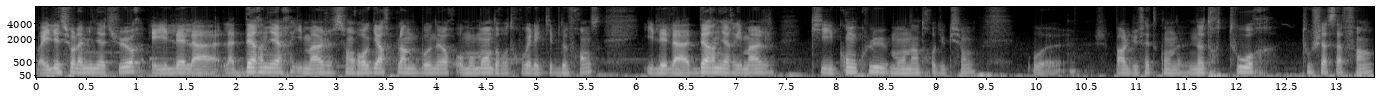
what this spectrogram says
Bah, il est sur la miniature et il est la, dernière image, son regard plein de bonheur au moment de retrouver l'équipe de France. Il est la dernière image qui conclut mon introduction, euh, je parle du fait que notre tour touche à sa fin.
